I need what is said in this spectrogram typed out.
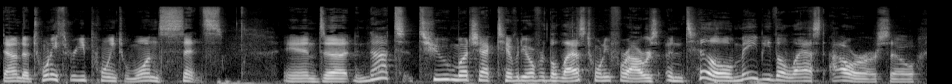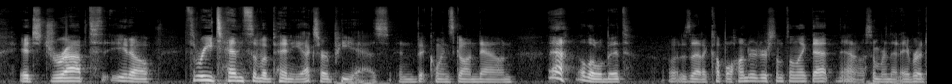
down to 23.1 cents and uh, not too much activity over the last 24 hours until maybe the last hour or so. It's dropped, you know, three tenths of a penny. XRP has, and Bitcoin's gone down, yeah, a little bit. What is that? A couple hundred or something like that? I don't know, somewhere in that neighborhood.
